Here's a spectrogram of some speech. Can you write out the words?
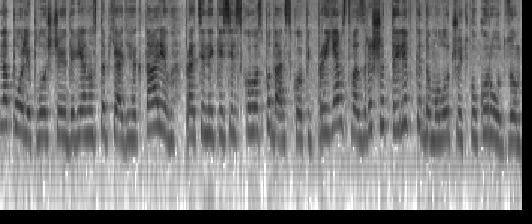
На полі площею 95 гектарів працівники сільськогосподарського підприємства з Решетилівки домолочують кукурудзу.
